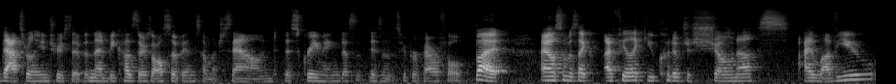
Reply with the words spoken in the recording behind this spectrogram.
That's really intrusive, and then because there's also been so much sound, the screaming doesn't isn't super powerful. But I also was like, I feel like you could have just shown us "I love you"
